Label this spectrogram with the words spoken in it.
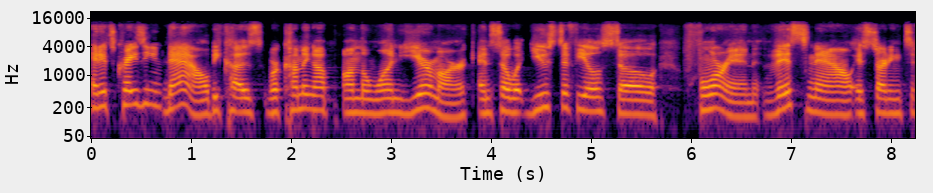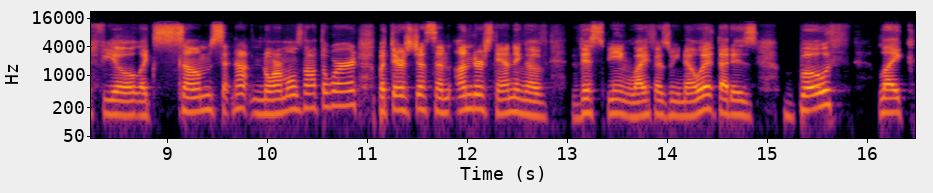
And it's crazy now because we're coming up on the one year mark. And so, what used to feel so foreign, this now is starting to feel like some, not normal is not the word, but there's just an understanding of this being life as we know it that is both like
